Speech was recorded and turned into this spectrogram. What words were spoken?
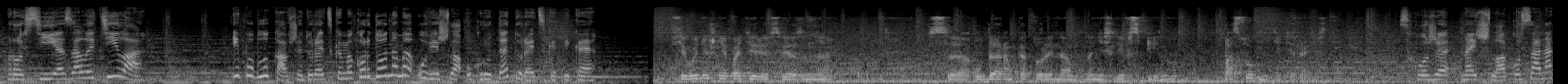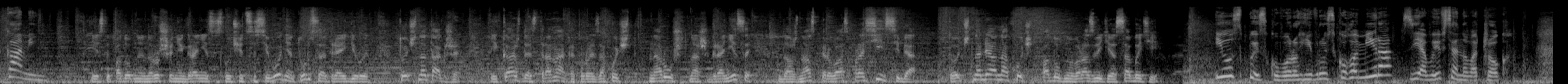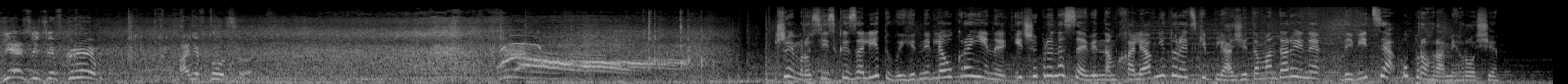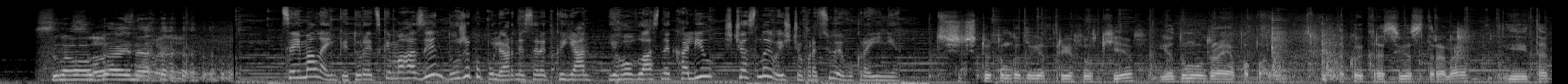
Росія залетіла. І, поблукавши турецькими кордонами, увійшла у круте турецьке піке. Сегодняшняя потеря связана с ударом, который нам нанесли в спину пособники террористов. Схоже, найшла коса на камінь. Если подобное нарушение границы случится сегодня, Турция отреагирует точно так же. И каждая страна, которая захочет нарушить наши границы, должна сперва спросить себя, точно ли она хочет подобного развития событий. І у списку ворогів руського міра з'явився новачок. Ездите в Крым, а не в Турцию. Чим російський заліт вигідний для України? І чи принесе він нам халявні турецькі пляжі та мандарини? Дивіться у програмі гроші. Слава Україна! Цей маленький турецький магазин дуже популярний серед киян. Його власник Халіл щасливий, що працює в Україні. В 2004 году я приехал в Киев. Я думал, в рай я попал. Такая красивая страна. И так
